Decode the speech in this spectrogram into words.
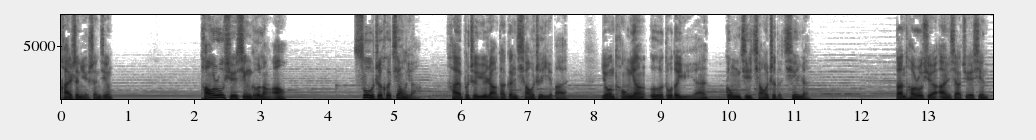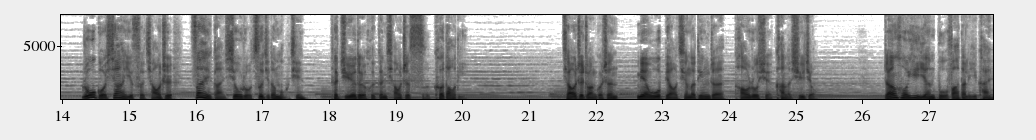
还是女神经。陶如雪性格冷傲，素质和教养还不至于让她跟乔治一般，用同样恶毒的语言攻击乔治的亲人。但陶如雪暗下决心，如果下一次乔治再敢羞辱自己的母亲，他绝对会跟乔治死磕到底。乔治转过身。面无表情的盯着陶如雪看了许久，然后一言不发的离开。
